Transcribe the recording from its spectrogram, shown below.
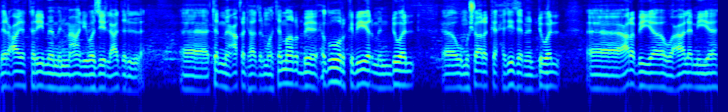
برعاية كريمة من معالي وزير العدل. تم عقد هذا المؤتمر بحضور كبير من دول ومشاركة حثيثة من الدول عربية وعالمية.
